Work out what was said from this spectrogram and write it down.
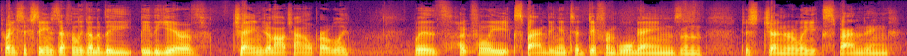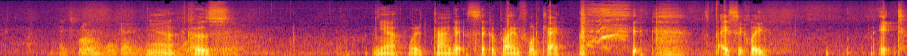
2016 is definitely going to be be the year of change on our channel, probably, with hopefully expanding into different war games and just generally expanding. Exploring war games. Yeah, because Yeah, we kind of get sick of playing 40k. it's basically it.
